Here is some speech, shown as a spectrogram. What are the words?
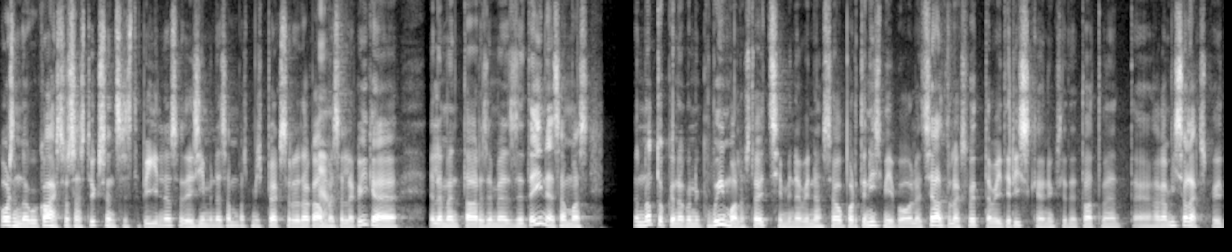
koosneb nagu kahest osast, üks on see stabiilne osa, esimene sammas, mis peaks sulle tagama ja. selle kõige elementaarsem ja see teine sammas, see on natuke nagu niisugune võimaluste otsimine või noh, see oportunismi pool, et seal tuleks võtta veidi riske ja niisuguseid, et vaatame, et aga mis oleks, kui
